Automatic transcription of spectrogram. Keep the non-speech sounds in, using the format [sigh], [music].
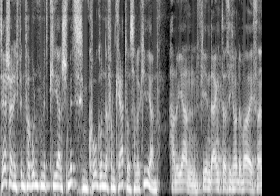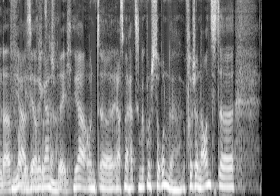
Sehr schön, ich bin verbunden mit Kilian Schmidt, dem Co-Gründer von Kertos. Hallo Kilian. Hallo Jan, vielen Dank, dass ich heute bei euch sein darf. Ja, sehr, sehr, gerne. Gespräch. Ja, und äh, erstmal herzlichen Glückwunsch zur Runde. Frisch announced, äh,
